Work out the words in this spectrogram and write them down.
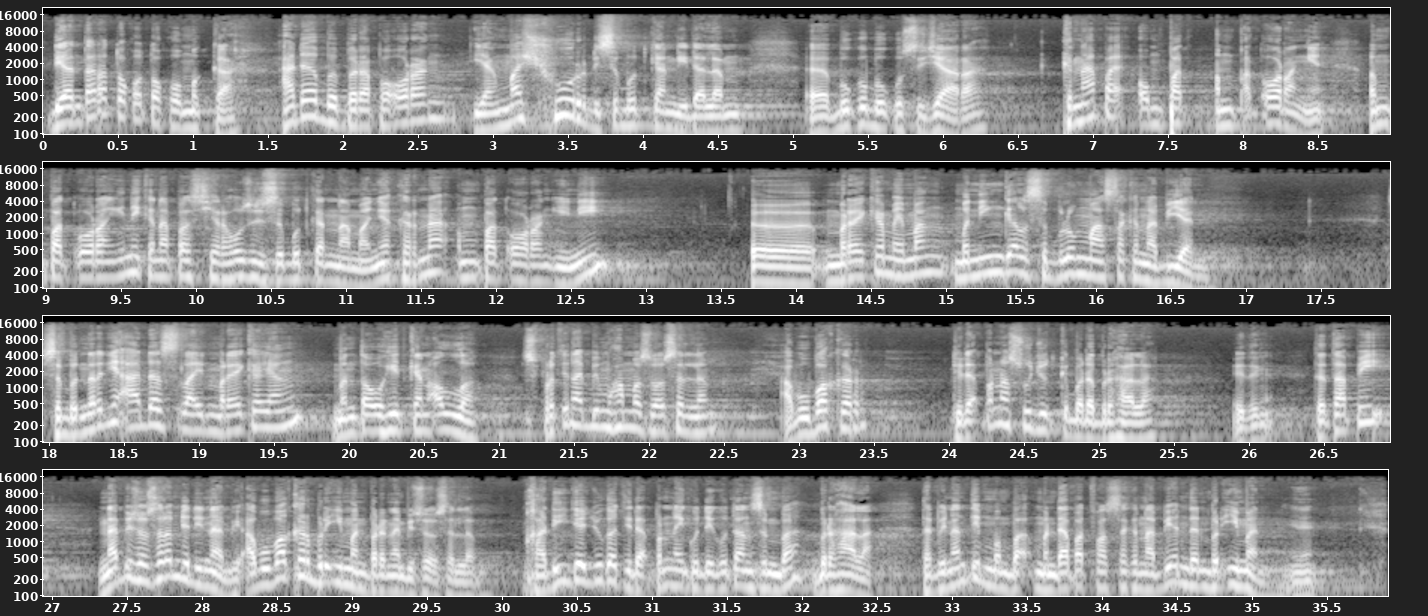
Di antara tokoh-tokoh Mekah ada beberapa orang yang masyhur disebutkan di dalam eh, buku-buku uh, sejarah. Kenapa empat, empat orang ya? Empat orang ini kenapa secara khusus disebutkan namanya? Karena empat orang ini uh, mereka memang meninggal sebelum masa kenabian. Sebenarnya ada selain mereka yang mentauhidkan Allah. Seperti Nabi Muhammad SAW, Abu Bakar tidak pernah sujud kepada berhala. Gitu kan? Tetapi Nabi SAW jadi Nabi. Abu Bakar beriman pada Nabi SAW. Khadijah juga tidak pernah ikut-ikutan sembah berhala. Tapi nanti mendapat fase kenabian dan beriman. Ya.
